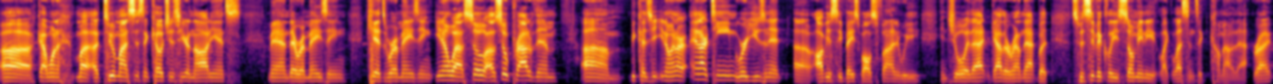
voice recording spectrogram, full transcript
Uh, got one of my uh, two of my assistant coaches here in the audience. Man, they were amazing. Kids were amazing. You know, I was so I was so proud of them um, because you know in our in our team we're using it. Uh, obviously, baseball is fun and we enjoy that and gather around that. But specifically, so many like lessons that come out of that, right?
